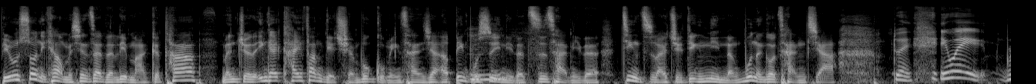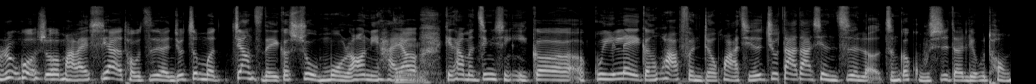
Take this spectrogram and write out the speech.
比如说，你看我们现在的利马哥，他们觉得应该开放给全部股。民参加，而并不是以你的资产、你的净值来决定你能不能够参加。对，因为如果说马来西亚的投资人就这么这样子的一个数目，然后你还要给他们进行一个归类跟划分的话，其实就大大限制了整个股市的流通。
